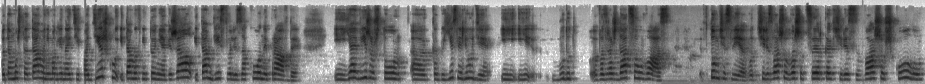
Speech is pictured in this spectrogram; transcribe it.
потому что там они могли найти поддержку, и там их никто не обижал, и там действовали законы правды. И я вижу, что э, как бы если люди и, и будут возрождаться у вас, в том числе вот через вашу, вашу церковь, через вашу школу,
